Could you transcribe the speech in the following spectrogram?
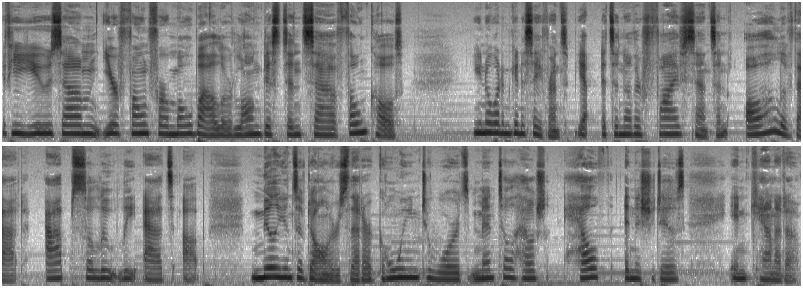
If you use um, your phone for mobile or long distance uh, phone calls, you know what I'm going to say, friends. Yeah, it's another five cents. And all of that absolutely adds up. Millions of dollars that are going towards mental health, health initiatives in Canada.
